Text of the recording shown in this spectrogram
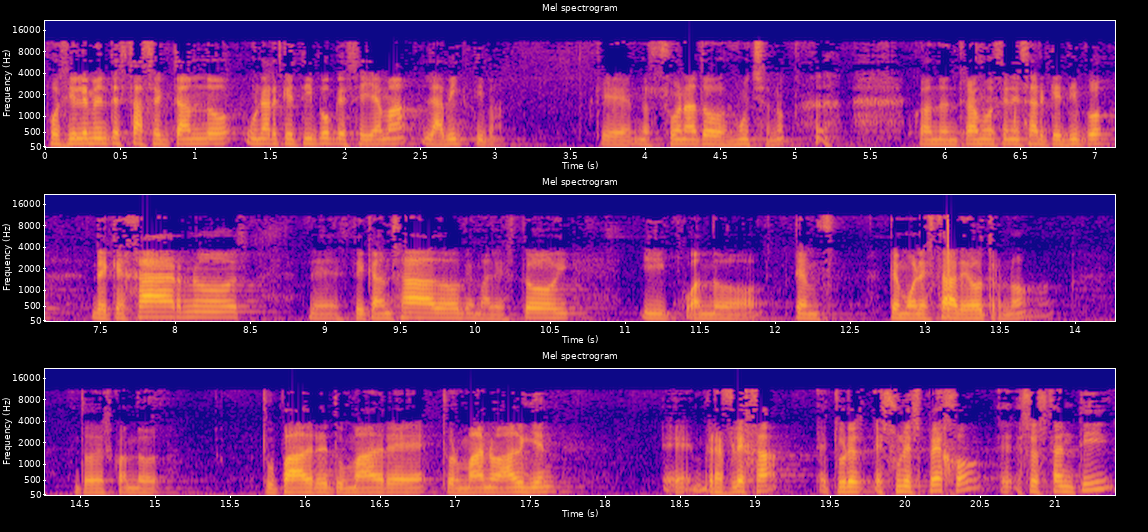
posiblemente está afectando un arquetipo que se llama la víctima, que nos suena a todos mucho, ¿no? Cuando entramos en ese arquetipo de quejarnos, de estoy cansado, que mal estoy, y cuando te, te molesta de otro, ¿no? Entonces, cuando tu padre, tu madre, tu hermano, alguien, eh, refleja, eh, tú es un espejo, eso está en ti,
